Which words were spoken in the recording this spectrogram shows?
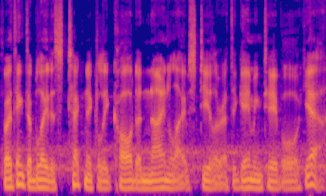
So I think the blade is technically called a nine life stealer at the gaming table, yeah.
